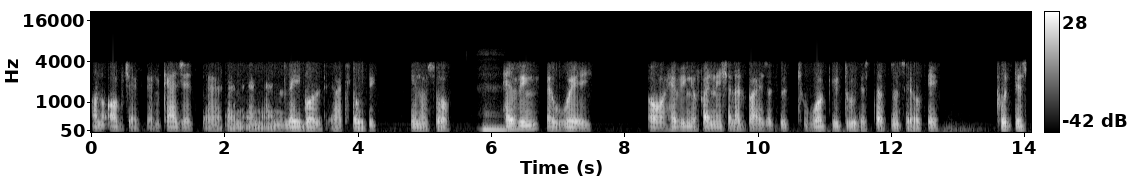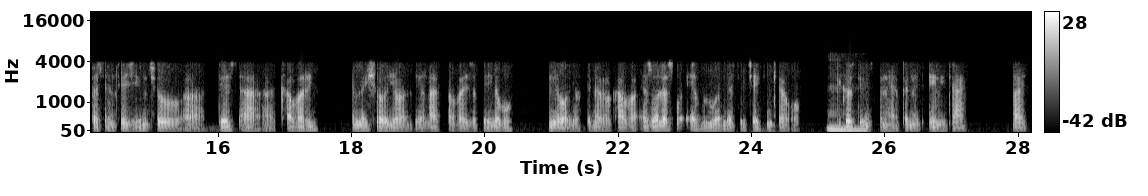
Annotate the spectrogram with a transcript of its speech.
on objects and gadgets uh, and, and and labeled uh, clothing. You know, so having a way or having a financial advisor to, to walk you through the steps and say, okay, put this percentage into uh, this uh, covering and make sure your, your life cover is available, your, your funeral cover, as well as for everyone that you're taking care of, because things can happen at any time, right?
